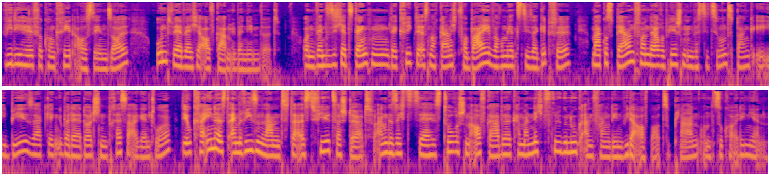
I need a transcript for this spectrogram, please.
wie die Hilfe konkret aussehen soll und wer welche Aufgaben übernehmen wird. Und wenn Sie sich jetzt denken, der Krieg, der ist noch gar nicht vorbei, warum jetzt dieser Gipfel? Markus Berndt von der Europäischen Investitionsbank EIB sagt gegenüber der deutschen Presseagentur, die Ukraine ist ein Riesenland, da ist viel zerstört. Angesichts der historischen Aufgabe kann man nicht früh genug anfangen, den Wiederaufbau zu planen und zu koordinieren.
